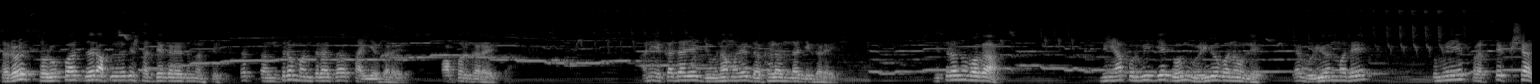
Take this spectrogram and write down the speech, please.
सरळ स्वरूपात जर आपल्याला ते साध्य करायचं नसेल तर तंत्रमंत्राचा साह्य करायचं वापर करायचा. आणि एखाद्याच्या जीवनामध्ये दखलंदाजी करायची. मित्रांनो बघा मी ह्यापूर्वी जे दोन व्हिडिओ बनवले त्या व्हिडिओमध्ये तुम्ही एक प्रत्यक्षात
